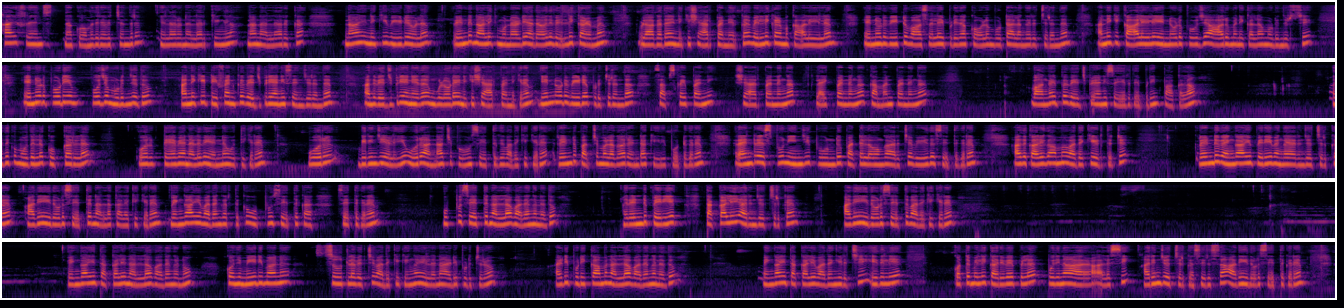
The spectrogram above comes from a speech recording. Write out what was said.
Hi friends நான் கோமதி ரவிச்சந்திரன். எல்லோரும் நல்லா இருக்கீங்களா? நான் நல்லா இருக்கேன். நான் இன்றைக்கி வீடியோவில் ரெண்டு நாளைக்கு முன்னாடி அதாவது வெள்ளிக்கிழமை விழாக தான் இன்றைக்கி ஷேர் பண்ணியிருக்கேன். வெள்ளிக்கிழமை காலையில் என்னோடய வீட்டு வாசலில் இப்படி தான் கோலம் போட்டு அலங்கரிச்சிருந்தேன். அன்றைக்கி காலையில் என்னோடய பூஜை ஆறு மணிக்கெல்லாம் முடிஞ்சிடுச்சு. என்னோடய பூடிய பூஜை முடிஞ்சதும் அன்றைக்கி டிஃபனுக்கு வெஜ் பிரியாணி செஞ்சுருந்தேன். அந்த வெஜ் பிரியாணியை தான் உங்களோட இன்றைக்கி ஷேர் பண்ணிக்கிறேன். என்னோடய வீடியோ பிடிச்சிருந்தா சப்ஸ்கிரைப் பண்ணி ஷேர் பண்ணுங்கள் லைக் பண்ணுங்கள் கமெண்ட் பண்ணுங்கள் வாங்க இப்போ வெஜ் பிரியாணி செய்கிறது எப்படின்னு பார்க்கலாம். அதுக்கு முதல்ல குக்கரில் ஒரு தேவையான அளவு எண்ணெய் ஊற்றிக்கிறேன் ஒரு விரிஞ்சி இலையும் ஒரு அன்னாச்சி பூவும் சேர்த்துக்கு வதக்கிக்கிறேன். ரெண்டு பச்சை மிளகா ரெண்டாக கீரி போட்டுக்கிறேன். ரெண்டரை ஸ்பூன் இஞ்சி பூண்டு பட்டை லவங்கம் அரைச்ச விழுத சேர்த்துக்கிறேன். அது கருகாமல் வதக்கி எடுத்துட்டு ரெண்டு வெங்காயம் பெரிய வெங்காயம் அரிஞ்சு வச்சுருக்கேன். அதையும் இதோடு சேர்த்து நல்லா கலக்கிக்கிறேன். வெங்காயம் வதங்கிறதுக்கு உப்பும் சேர்த்து க சேர்த்துக்கிறேன். உப்பு சேர்த்து நல்லா வதங்கினதும் ரெண்டு பெரிய தக்காளி அரிஞ்சு வச்சுருக்கேன். அதையும் இதோடு சேர்த்து வதக்கிக்கிறேன். வெங்காயம் தக்காளி நல்லா வதங்கணும். கொஞ்சம் மீடியமான சூட்டில் வச்சு வதக்கிக்கோங்க இல்லைன்னா அடி பிடிச்சிரும். அடி பிடிக்காமல் நல்லா வதங்கினதும் வெங்காயம் தக்காளி வதங்கிடுச்சு. இதுலேயே கொத்தமல்லி கறிவேப்பிலை புதினா அலசி அரிஞ்சு வச்சுருக்கேன் சிறுசாக அதையும் இதோடு சேர்த்துக்கிறேன்.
